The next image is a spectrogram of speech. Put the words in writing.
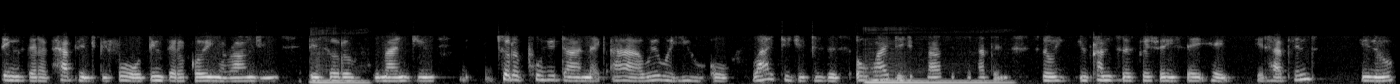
things that have happened before, things that are going around you, they mm. sort of remind you, sort of pull you down, like, ah, where were you? Or why did you do this? Or why did you allow this to happen? So you come to a place where you say, hey, it happened, you know,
